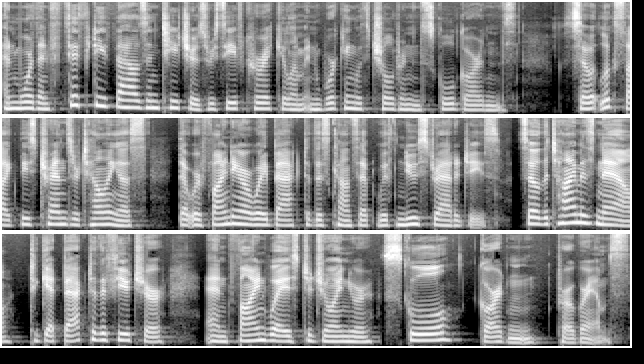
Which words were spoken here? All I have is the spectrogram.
And more than 50,000 teachers received curriculum in working with children in school gardens. So it looks like these trends are telling us that we're finding our way back to this concept with new strategies. So the time is now to get back to the future and find ways to join your school garden programs.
